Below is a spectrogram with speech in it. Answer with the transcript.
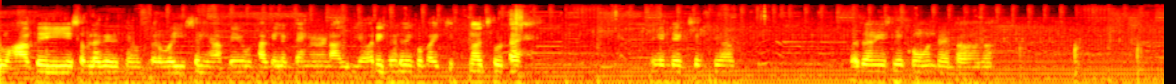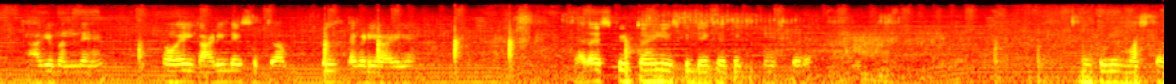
तो वहाँ पे ये सब लगे रहते हैं ऊपर, वही सब यहाँ पे उठा के लगता है इन्होंने डाल दिया। और एक घर देखो भाई, कितना छोटा है। ये देख सकते हो आप। पता नहीं इसमें कौन रहता होगा। आगे बंदे हैं। तो वही गाड़ी देख सकते हो आप, फुल तगड़ी गाड़ी है। ज़्यादा स्पीड तो है नहीं, इसकी देख लेते कितनी स्पीड है। तो भी मस्त है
